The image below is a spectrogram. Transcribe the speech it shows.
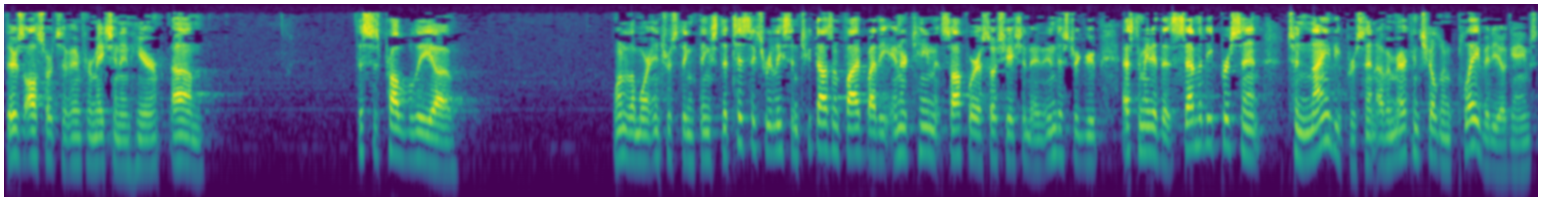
There's all sorts of information in here. Um, this is probably. Uh, one of the more interesting things, statistics released in 2005 by the Entertainment Software Association and Industry Group estimated that 70% to 90% of American children play video games,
